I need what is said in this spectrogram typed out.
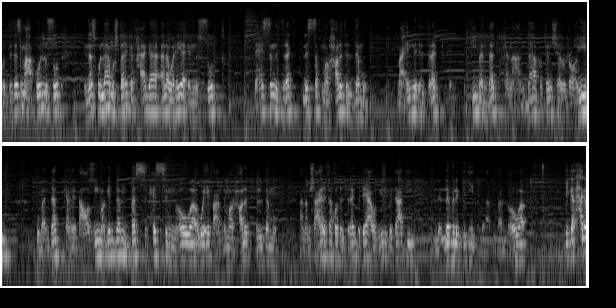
كنت تسمع كل الصوت. الناس كلها مشتركة في حاجة ألا وهي إن الصوت تحس إن ال track لسه في مرحلة ال demo مع إن ال track في band ات كان عندها potential رهيب و band ات كانت عظيمة جدا بس تحس إن هو وقف عند مرحلة ال demo. أنا مش عارف آخد ال track بتاعي وال music بتاعتي للل level الجديد فاللي هو دي كانت حاجة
